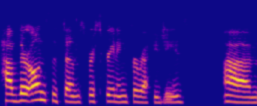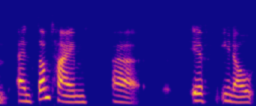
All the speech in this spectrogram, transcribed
have their own systems for screening for refugees. Um, and sometimes, uh, if you know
